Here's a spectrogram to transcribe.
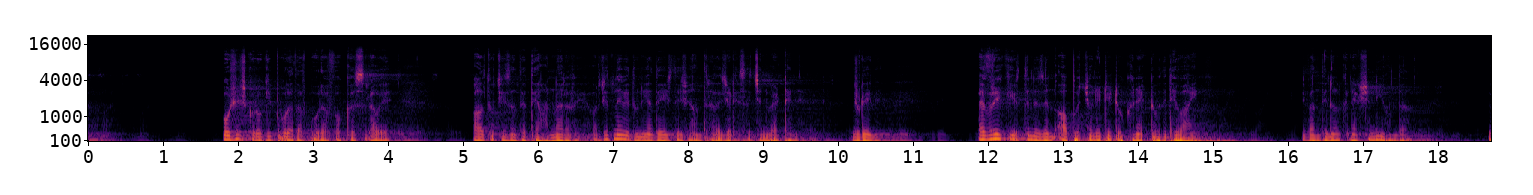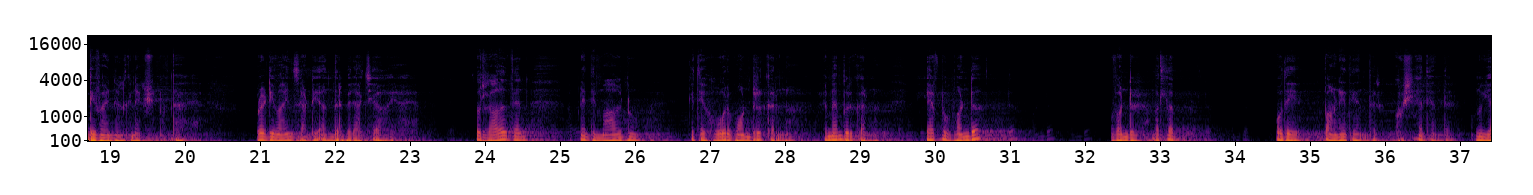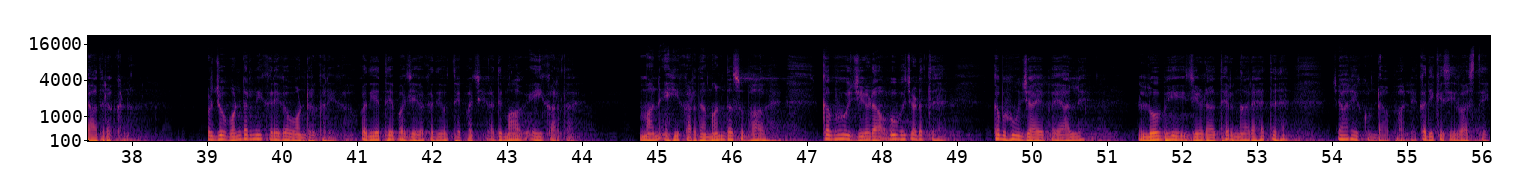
ਕੋਸ਼ਿਸ਼ ਕਰੋ ਕਿ ਪੂਰਾ ਦਾ ਪੂਰਾ ਫੋਕਸ ਰਹੇ ਫालतू ਚੀਜ਼ਾਂ ਤੇ ਧਿਆਨ ਨਾ ਰਹੇ ਔਰ ਜਿੰਨੇ ਵੀ ਦੁਨੀਆ, ਦੇਸ਼ ਦੇ ਸ਼ਾਂਤ ਰਹੇ ਜਿਹੜੇ ਸੱਚਨ ਬੈਠੇ ਨੇ, ਜੁੜੇ ਨੇ। Every kirtan is an opportunity to connect with divine ਕਿਸੇ ਬੰਦੇ ਨਾਲ ਕਨੈਕਸ਼ਨ ਨਹੀਂ ਹੁੰਦਾ ਡਿਵਾਈਨ ਨਾਲ ਕਨੈਕਸ਼ਨ ਹੁੰਦਾ ਹੈ। ਔਰ ਡਿਵਾਈਨ ਸਾਡੇ ਅੰਦਰ ਵਿਰਾਜਿਆ ਹੋਇਆ ਹੈ। ਸੋ ਰਾਦਰ ਦੈਨ ਆਪਣੇ ਦਿਮਾਗ ਨੂੰ ਕਿਤੇ ਹੋਰ ਵਾਂਡਰ ਕਰਨਾ ਰਿਮੈਂਬਰ ਕਰਨਾ। We have to wonder wonder ਮਤਲਬ ਉਹਦੇ ਪਾਣੇ ਦੇ ਅੰਦਰ, ਖੁਸ਼ੀਆਂ ਦੇ ਅੰਦਰ, ਉਹਨੂੰ ਯਾਦ ਰੱਖਣਾ। ਔਰ ਜੋ ਵੰਡਰ ਨਹੀਂ ਕਰੇਗਾ, ਉਹ ਵੰਡਰ ਕਰੇਗਾ। ਉਹ ਕਦੀ ਇੱਥੇ ਭੱਜੇਗਾ, ਕਦੀ ਉੱਥੇ ਭੱਜੇਗਾ। ਦਿਮਾਗ ਇਹੀ ਕਰਦਾ ਹੈ। ਮਨ ਇਹੀ ਕਰਦਾ, ਮਨ ਦਾ ਸੁਭਾਅ ਹੈ। ਕਬੂ ਜਿਹੜਾ ਉਭ ਚੜਤ ਹੈ ਕਬੂ ਜਾਏ ਪਿਆਲੇ। ਲੋਭੀ ਜਿਹੜਾ ਥਿਰ ਨਾ ਰਹਤ ਹੈ, ਚਾਰੇ ਕੁੰਡਾ ਪਾਲੇ। ਕਦੀ ਕਿਸੇ ਵਾਸਤੇ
